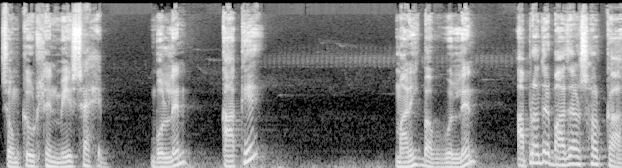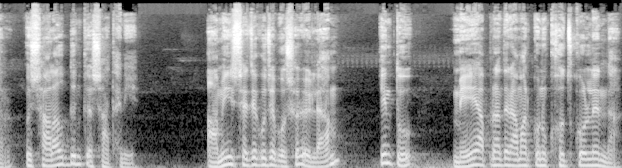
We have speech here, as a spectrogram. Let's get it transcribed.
চমকে উঠলেন মীর সাহেব, বললেন, কাকে? মানিকবাবু বললেন, আপনাদের বাজার সরকার, ওই সালাউদ্দিনকে সাথে নিয়ে। আমি সেজেগুজে বসে রইলাম, কিন্তু মেয়ে আপনাদের আমার কোনো খোঁজ করলেন না।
